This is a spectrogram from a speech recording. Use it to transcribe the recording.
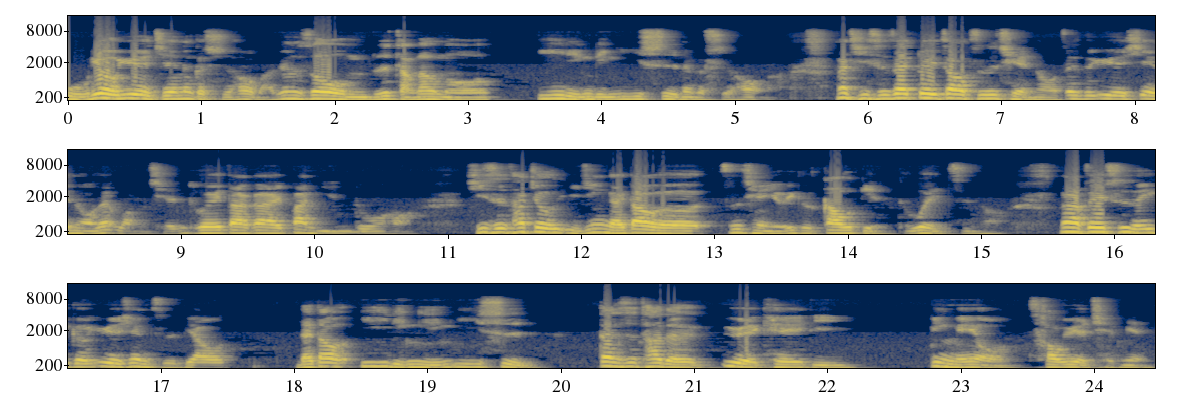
五六月间那个时候吧，那个时候我们不是涨到某一零零一四那个时候嘛？那其实，在对照之前哦，这个月线哦，在往前推大概半年多哈，其实它就已经来到了之前有一个高点的位置哦。那这一次的一个月线指标来到一零零一四，但是它的月 K D 并没有超越前面，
